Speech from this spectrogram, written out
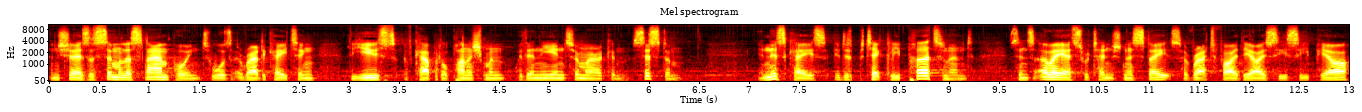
and shares a similar standpoint towards eradicating the use of capital punishment within the inter-American system. In this case, it is particularly pertinent since OAS retentionist states have ratified the ICCPR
